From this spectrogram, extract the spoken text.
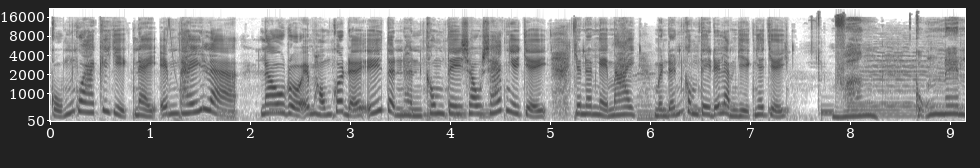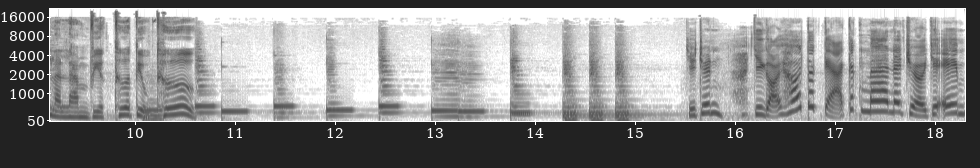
cũng qua cái việc này em thấy là lâu rồi em không có để ý tình hình công ty sâu sát như chị. Cho nên ngày mai mình đến công ty để làm việc nha chị. Vâng, cũng nên là làm việc thưa tiểu thư. Chị Trinh, chị gọi hết tất cả các manager cho em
